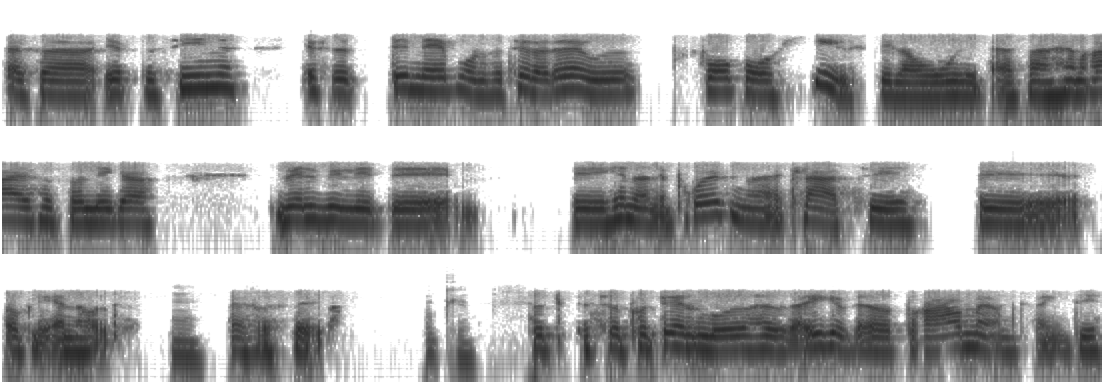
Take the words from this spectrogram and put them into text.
altså efter sine, efter det naboen fortæller derude, foregår helt stille og roligt. Altså han rejser sig og lægger velvilligt øh, øh, hænderne på ryggen og er klar til øh, at blive anholdt Mm. af sig selv. Okay. Så, så på den måde havde der ikke været drama omkring det.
